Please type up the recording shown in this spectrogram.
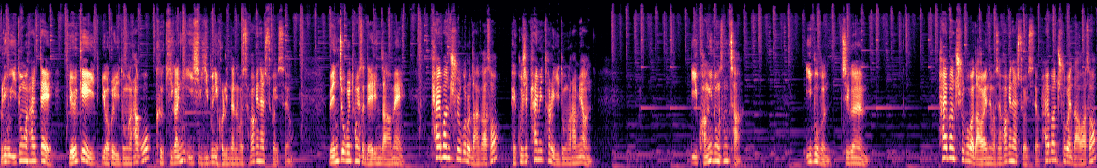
그리고 이동을 할 때 10개의 역을 이동을 하고 그 기간이 22분이 걸린다는 것을 확인할 수가 있어요. 왼쪽을 통해서 내린 다음에 8번 출구로 나가서 198m를 이동을 하면 이 광희동 승차 이 부분 지금 8번 출구가 나와 있는 것을 확인할 수가 있어요. 8번 출구에 나와서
